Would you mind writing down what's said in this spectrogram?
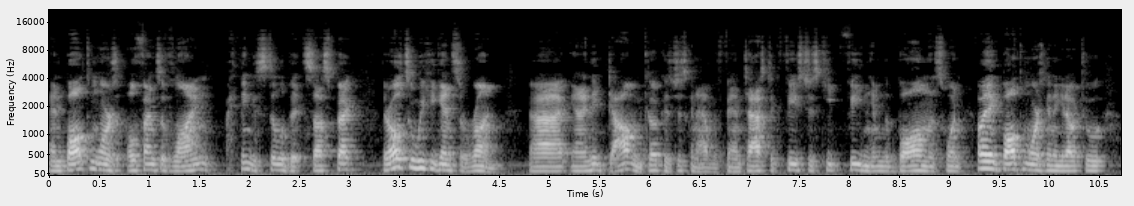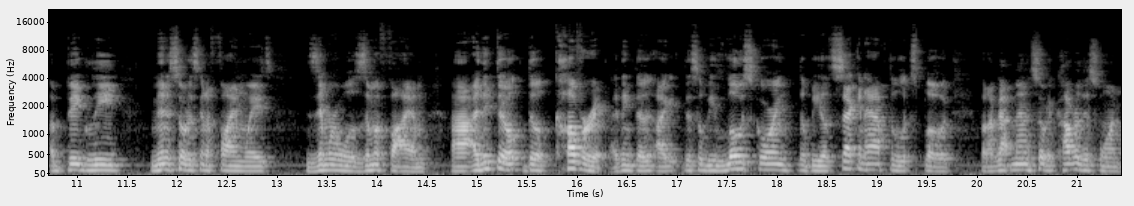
and Baltimore's offensive line I think is still a bit suspect. They're also weak against the run, uh, and I think Dalvin Cook is just going to have a fantastic feast. Just keep feeding him the ball in this one. I think Baltimore's going to get out to a big lead. Minnesota's going to find ways. Zimmer will zimify them. Uh, I think they'll they'll cover it. I think this will be low scoring. There'll be a second half that'll explode. But I've got Minnesota cover this one.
